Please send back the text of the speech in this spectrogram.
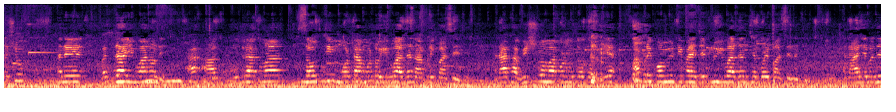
થશું. અને બધા યુવાનોને આ ગુજરાતમાં સૌથી મોટા મોટો યુવાધન આપણી પાસે છે. અને આખા વિશ્વમાં પણ હું તો કહું કે આપણી કોમ્યુનિટી પાસે જેટલું યુવાધન છે કોઈ પાસે નથી. અને આજે બધે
